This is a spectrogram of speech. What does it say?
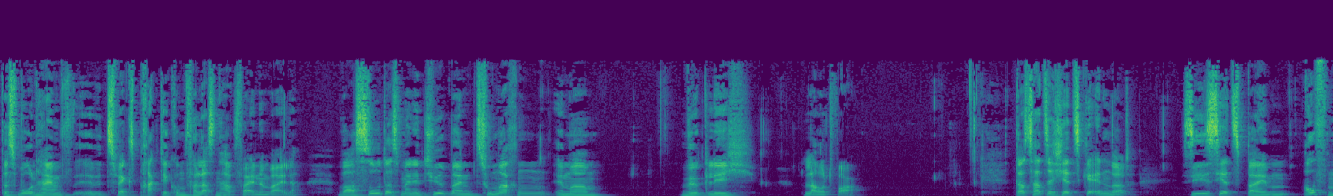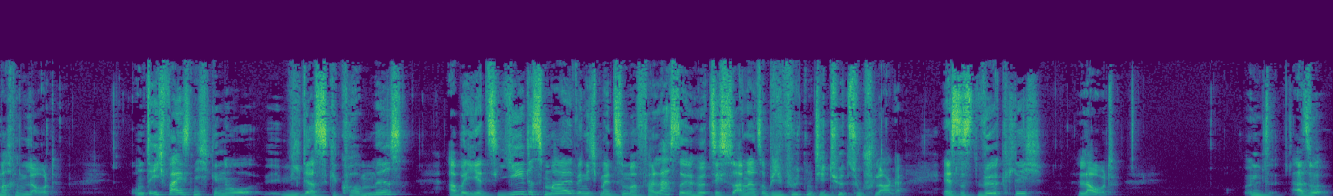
das Wohnheim äh, zwecks Praktikum verlassen habe für eine Weile, war es so, dass meine Tür beim Zumachen immer wirklich laut war. Das hat sich jetzt geändert. Sie ist jetzt beim Aufmachen laut. Und ich weiß nicht genau, wie das gekommen ist, aber jetzt jedes Mal, wenn ich mein Zimmer verlasse, hört sich so an, als ob ich wütend die Tür zuschlage. Es ist wirklich laut. Und also,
